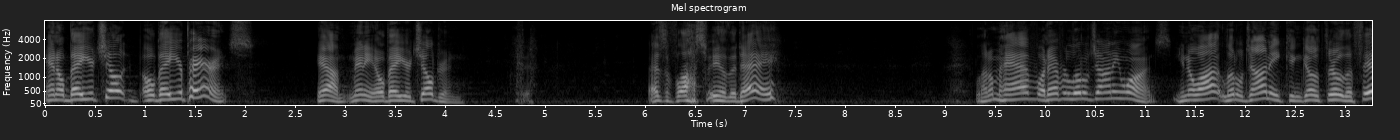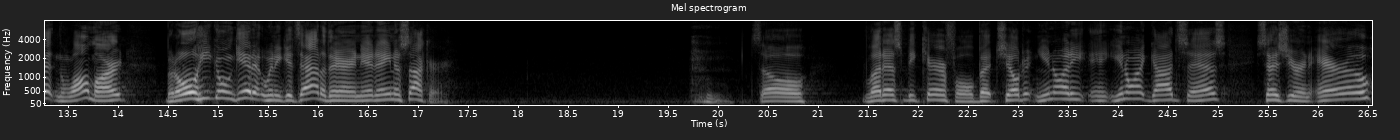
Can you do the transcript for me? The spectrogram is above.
And obey your children, obey your parents. Yeah, many obey your children. That's the philosophy of the day. Let them have whatever little Johnny wants. You know what? Little Johnny can go throw the fit in Walmart, but oh, he gonna get it when he gets out of there, and it ain't a sucker. So let us be careful. But children, you know what he, eh, you know what God says? He says you're an arrow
